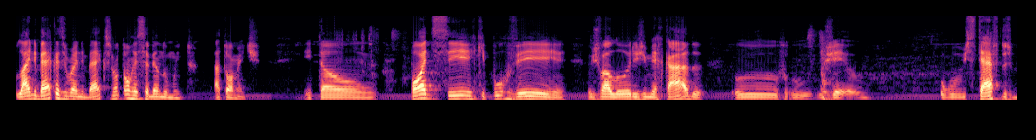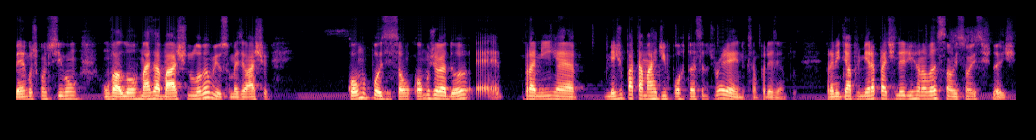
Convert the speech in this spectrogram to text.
linebackers e running backs não estão recebendo muito atualmente. Então pode ser que por ver os valores de mercado, o, o, o, o staff dos Bengals consigam um valor mais abaixo no Logan Wilson, mas eu acho como posição, como jogador, é, para mim é mesmo patamar de importância do Trey Hendrickson, por exemplo. Para mim tem a primeira prateleira de renovação e são esses dois.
